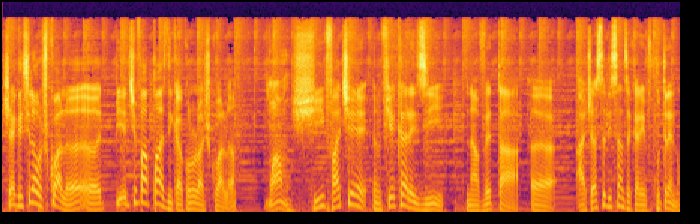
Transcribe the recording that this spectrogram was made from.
Și a găsit la o școală, uh, e ceva paznic acolo la școală. Mamă. Și face în fiecare zi naveta uh, această distanță care e cu trenul,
